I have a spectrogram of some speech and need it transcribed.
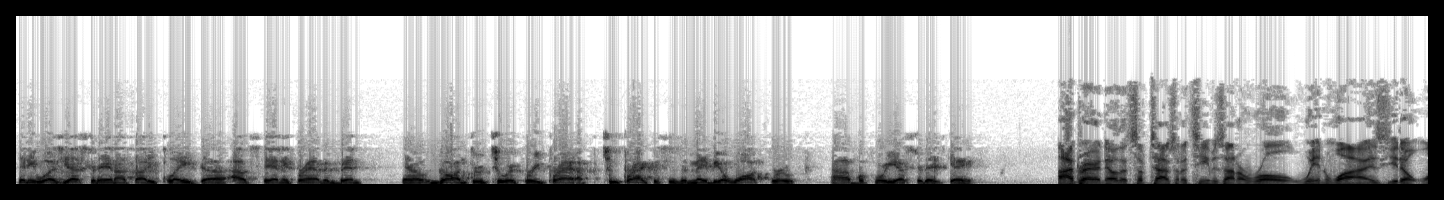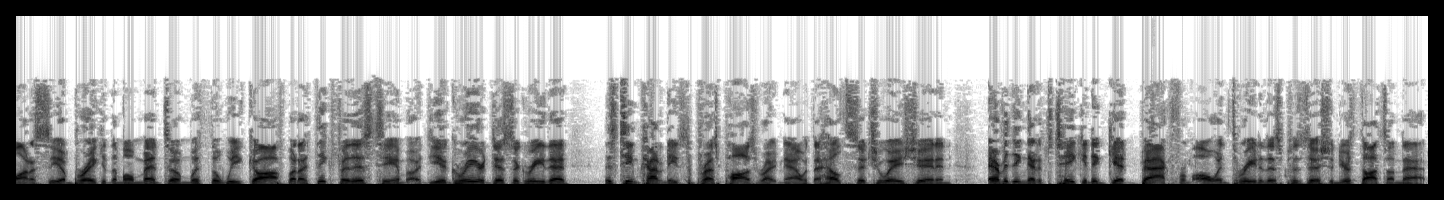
than he was yesterday. And I thought he played, uh, outstanding for having been, you know, gone through two or three, pra- two practices and maybe a walkthrough, uh, before yesterday's game. Andre, I know that sometimes when a team is on a roll win wise, you don't want to see a break in the momentum with the week off. But I think for this team, uh, do you agree or disagree that this team kind of needs to press pause right now with the health situation and everything that it's taken to get back from 0 and 3 to this position. Your thoughts on that?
